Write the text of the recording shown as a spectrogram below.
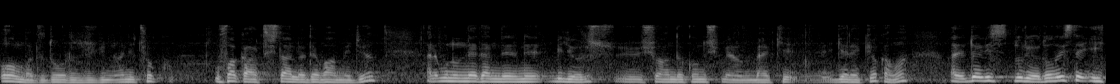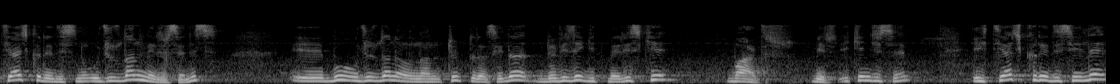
olmadı doğru düzgün. Hani çok ufak artışlarla devam ediyor. Hani bunun nedenlerini biliyoruz. E, şu anda konuşmayalım belki gerek yok ama hani döviz duruyor. Dolayısıyla ihtiyaç kredisini ucuzdan verirseniz e, bu ucuzdan alınan Türk lirasıyla dövize gitme riski vardır. Bir. İkincisi ihtiyaç kredisiyle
